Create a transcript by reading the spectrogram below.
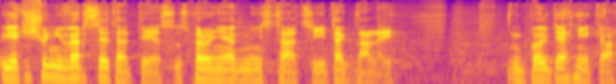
jakiś uniwersytet jest, usprawnienie administracji i tak dalej. Politechnika.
